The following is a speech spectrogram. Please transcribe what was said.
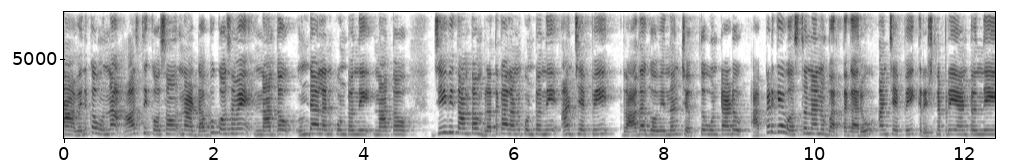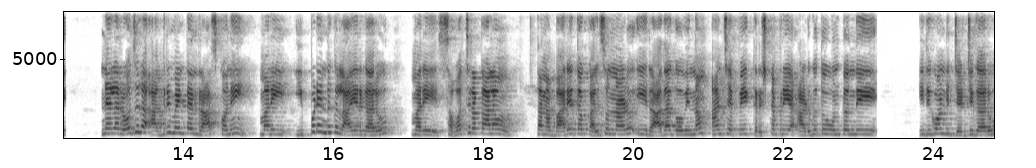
నా వెనుక ఉన్న ఆస్తి కోసం నా డబ్బు కోసమే నాతో ఉండాలనుకుంటుంది నాతో జీవితాంతం బ్రతకాలనుకుంటుంది అని చెప్పి రాధా గోవిందం చెప్తూ ఉంటాడు. అక్కడికే వస్తున్నాను భర్త గారు అని చెప్పి కృష్ణప్రియ అంటుంది. నెల రోజుల అగ్రిమెంట్ అని రాసుకొని మరి ఇప్పుడెందుకు లాయర్ గారు? మరి సంవత్సర కాలం తన భార్యతో కలిసి ఉన్నాడు ఈ రాధా గోవిందం అని చెప్పి కృష్ణప్రియ అడుగుతూ ఉంటుంది. ఇదిగోండి జడ్జి గారు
